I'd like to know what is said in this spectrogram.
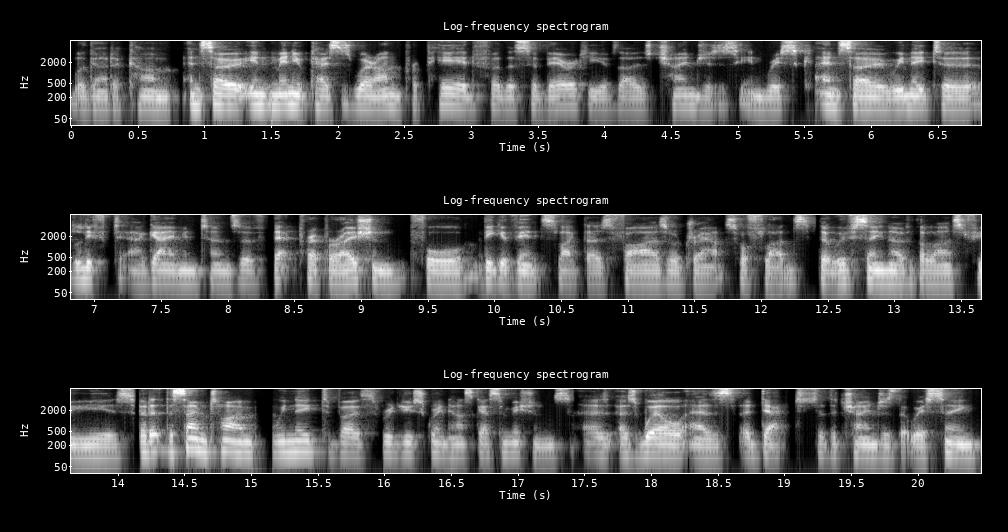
were going to come. And so, in many cases, we're unprepared for the severity of those changes in risk. And so, we need to lift our game in terms of that preparation for big events like those fires or droughts or floods that we've seen over the last few years. But at the same time, we need to both reduce greenhouse gas emissions as, as well as adapt to the changes that we're seeing.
